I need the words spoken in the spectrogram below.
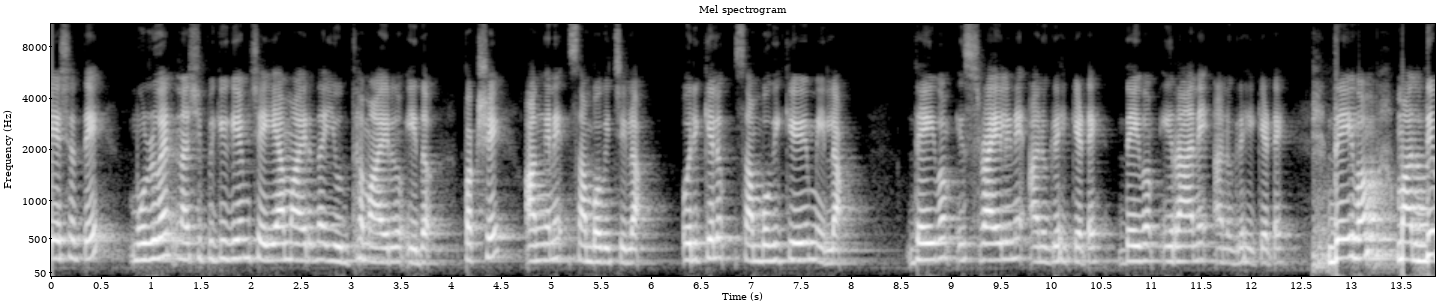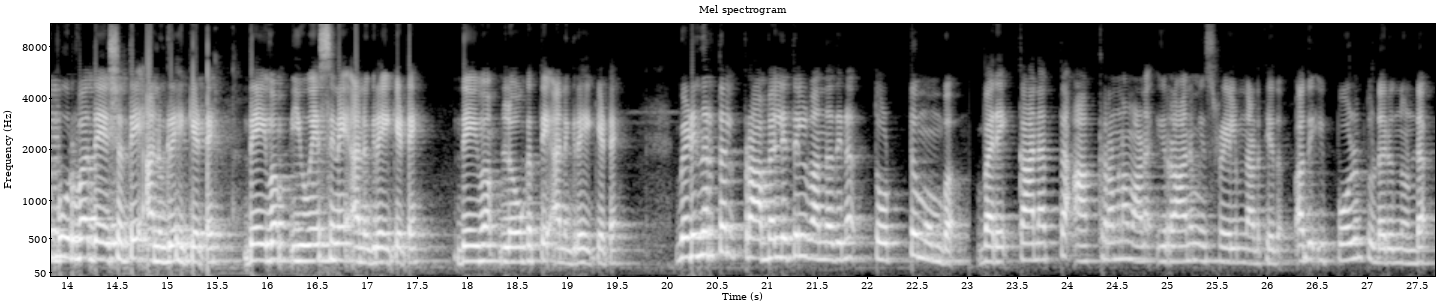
ദേശത്തെ മുഴുവൻ നശിപ്പിക്കുകയും ചെയ്യാമായിരുന്ന യുദ്ധമായിരുന്നു ഇത്. പക്ഷേ അങ്ങനെ സംഭവിച്ചില്ല. ഒരിക്കലും സംഭവിക്കുകയുമില്ല. ദൈവം ഇസ്രായേലിനെ അനുഗ്രഹിക്കട്ടെ. ദൈവം ഇറാനെ അനുഗ്രഹിക്കട്ടെ. ദൈവം മധ്യപൂർവ ദേശത്തെ അനുഗ്രഹിക്കട്ടെ. ദൈവം യു എസിനെ അനുഗ്രഹിക്കട്ടെ. ദൈവം ലോകത്തെ അനുഗ്രഹിക്കട്ടെ. വെടിനിർത്തൽ പ്രാബല്യത്തിൽ വന്നതിന് തൊട്ടു മുമ്പ് വരെ കനത്ത ആക്രമണമാണ് ഇറാനും ഇസ്രായേലും നടത്തിയത്. അത് ഇപ്പോഴും തുടരുന്നുണ്ട്.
